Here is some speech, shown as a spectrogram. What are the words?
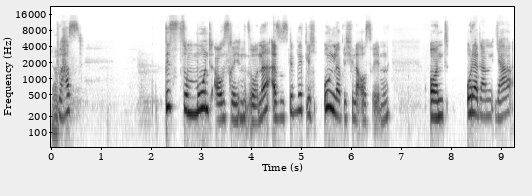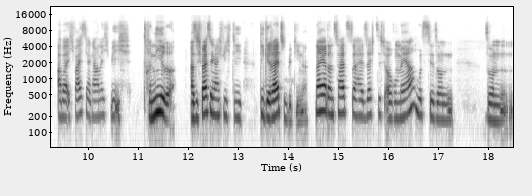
Ja. du hast bis zum Mond Ausreden so, ne? Also es gibt wirklich unglaublich viele Ausreden. Und, oder dann, ja, aber ich weiß ja gar nicht, wie ich trainiere. Also ich weiß ja gar nicht, wie ich die, die Geräte bediene. Naja, dann zahlst du halt 60 Euro mehr, holst dir so einen so einen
